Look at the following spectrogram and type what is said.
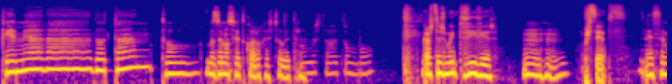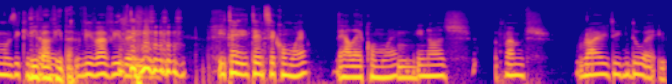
que me ha dado tanto. Mas eu não sei decorar o resto da letra. Oh, mas estava tão bom. Gostas muito de viver, Uhum. percebe-se? Nessa música Viva então, a vida. Viva a vida. E, e tem, e tem de ser como é. Ela é como é. Hum. E nós vamos riding the wave.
